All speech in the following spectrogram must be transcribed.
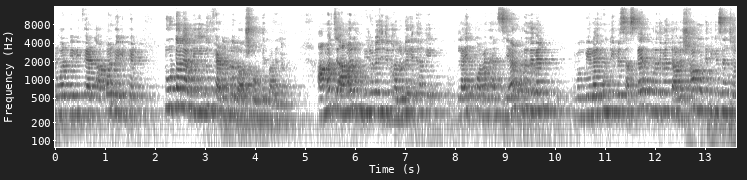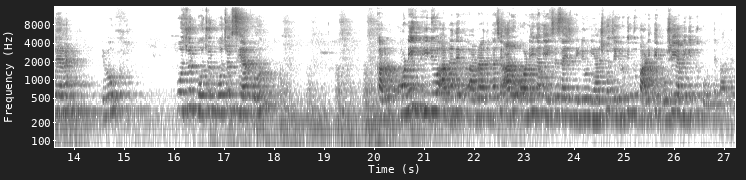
lower belly fat upper belly fat total আপনি কিন্তু ফ্যাটগুলো লস করতে পারেন। আমার আমার ভিডিওটা যদি ভালো লেগে থাকে লাইক কমেন্ট অ্যান্ড শেয়ার করে দেবেন এবং বেল আইকন টিপে সাবস্ক্রাইব করে দেবেন, তাহলে সব নোটিফিকেশান চলে যাবেন এবং প্রচুর প্রচুর প্রচুর শেয়ার করুন। কারণ অনেক ভিডিও আপনাদের আপনাদের কাছে আরও অনেক আমি এক্সারসাইজ ভিডিও নিয়ে আসব, যেগুলো কিন্তু বাড়িতে বসেই আপনি কিন্তু করতে পারবেন।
